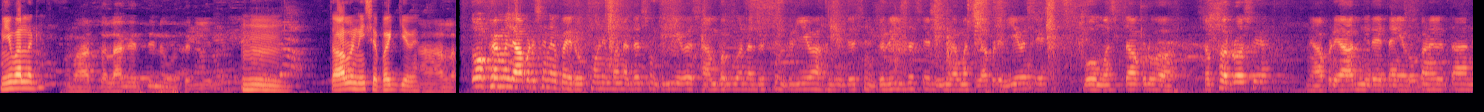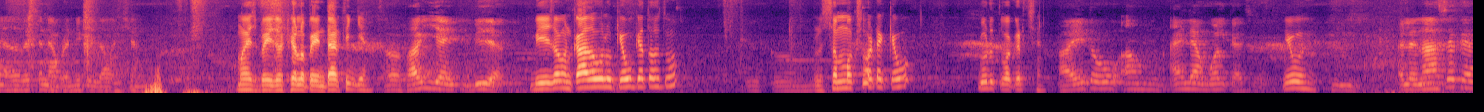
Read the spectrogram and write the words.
નહીં વાર લાગી? વાર તો લાગે જ ને ઉતરીએ હમ. તો હાલો નીચે ભાગીએ હવે. તો ફેમિલી આપણે છે ને ભાઈ રૂકમણીમાંના દર્શન કરી એવા શામ ભગવાનના દર્શન કરી એવા હજી દર્શન કરી લીધા છે ડુંગરામાંથી આપણે લઈએ છે. બહુ મસ્ત આપણો સફર રહેશે ને આપણે આજની રહેતા અહીંયા રોકાણ હતા અને હવે છે ને આપણે નીકળી જવાનું છે. મહેશભાઈ જો ઠેલો પહેરીને તાર થઈ ગયા. ભાગી જાય બીજા બીજા જવાનું કાલે ઓલું કેવું કહેતો હતો? સમક્ષ સોટે કેવું? ગુરુત્વાકર્ષણ હા એ તો આમ આઈલે આમ વળકે છે. એવું એટલે ના છે કે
